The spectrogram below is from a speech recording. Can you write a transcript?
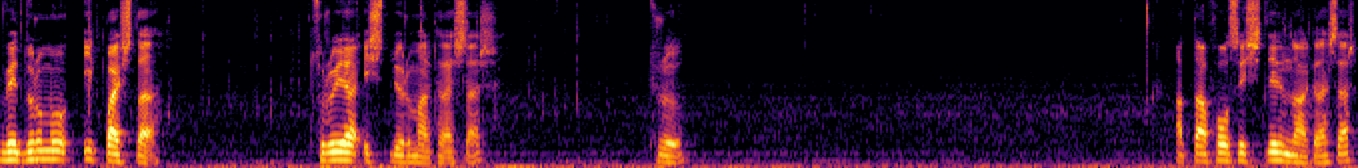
ve durumu ilk başta true'ya eşitliyorum arkadaşlar. True Hatta false eşitleyelim de arkadaşlar.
